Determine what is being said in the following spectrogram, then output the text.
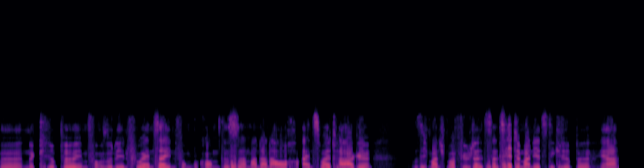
eine, eine Grippeimpfung, so eine Influenza-Impfung bekommt, dass dann man dann auch ein, zwei Tage sich manchmal fühlt, als, als hätte man jetzt die Grippe, ja.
